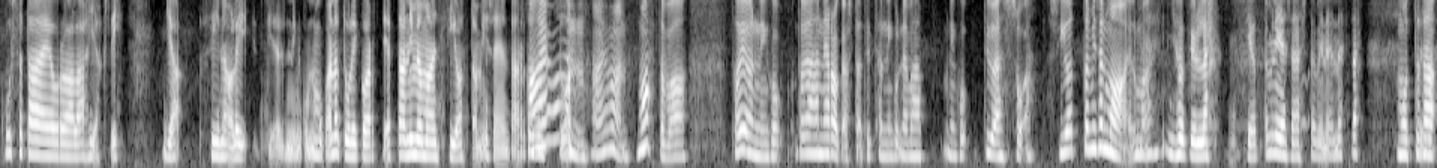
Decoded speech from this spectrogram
600 euroa lahjaksi ja siinä oli niin kuin mukana tulikortti, että tämä on nimenomaan sijoittamiseen tarkoitettua. Aivan, aivan. Mahtavaa. Toi on, niinku, toi on ihan nerokasta, että sit sä niinku, ne vähän niinku, työn sua sijoittamisen maailmaan. Joo, kyllä. Sijoittaminen ja säästäminen. Että Mutta tota,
